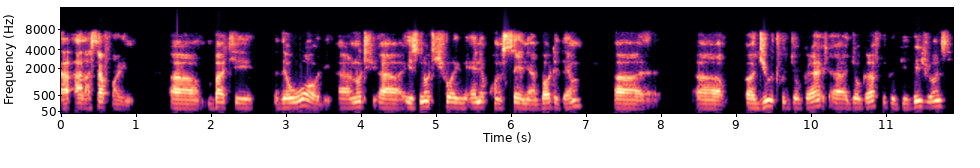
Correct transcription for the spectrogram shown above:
are suffering. but the world uh, not, uh, is not showing any concern about them uh, uh, uh due to geogra- uh, geographical divisions.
